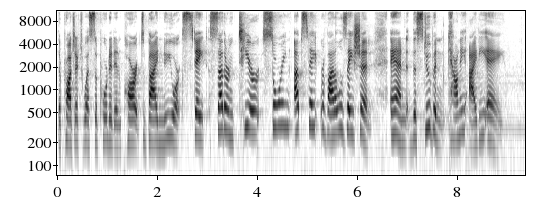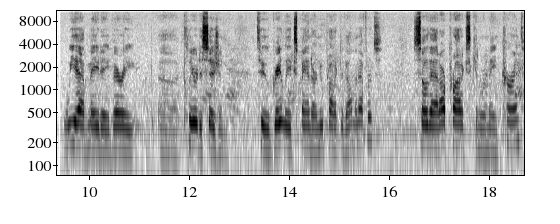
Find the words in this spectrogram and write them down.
The project was supported in part by New York State Southern Tier Soaring Upstate Revitalization and the Steuben County IDA. We have made a very uh, clear decision to greatly expand our new product development efforts so that our products can remain current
